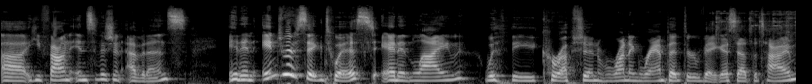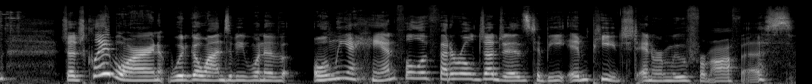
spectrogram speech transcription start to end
uh, he found insufficient evidence. In an interesting twist and in line with the corruption running rampant through Vegas at the time, Judge Claiborne would go on to be one of only a handful of federal judges to be impeached and removed from office.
